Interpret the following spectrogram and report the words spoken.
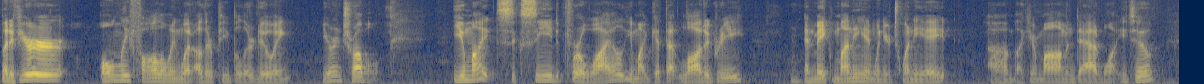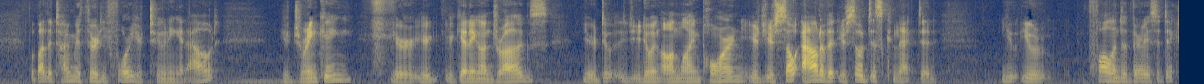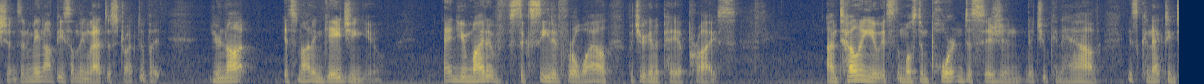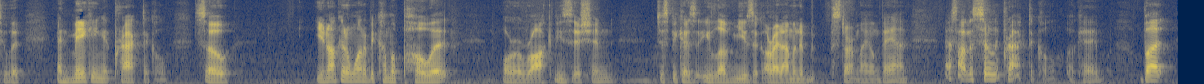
But if you're only following what other people are doing, you're in trouble. You might succeed for a while. You might get that law degree and make money, and when you're 28, um, like your mom and dad want you to. But by the time you're 34, you're tuning it out. You're drinking. You're you're you're getting on drugs. You're do, you're doing online porn. You're you're so out of it. You're so disconnected. You you fall into various addictions, and it may not be something that destructive, but you're not. It's not engaging you, and you might have succeeded for a while, but you're going to pay a price. I'm telling you, it's the most important decision that you can have is connecting to it and making it practical. So you're not going to want to become a poet or a rock musician just because you love music. All right, I'm going to start my own band. That's not necessarily practical, okay? But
